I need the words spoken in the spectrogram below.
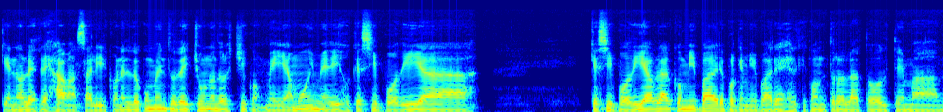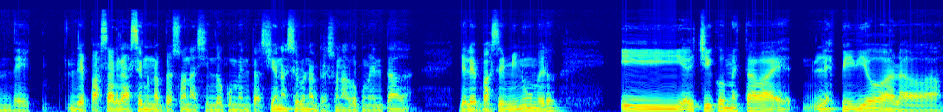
que no les dejaban salir con el documento. De hecho, uno de los chicos me llamó y me dijo que si podía que si podía hablar con mi padre, porque mi padre es el que controla todo el tema de, de pasar de ser una persona sin documentación a ser una persona documentada. Yo le pasé mi número y el chico me estaba, eh, les pidió a, la,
